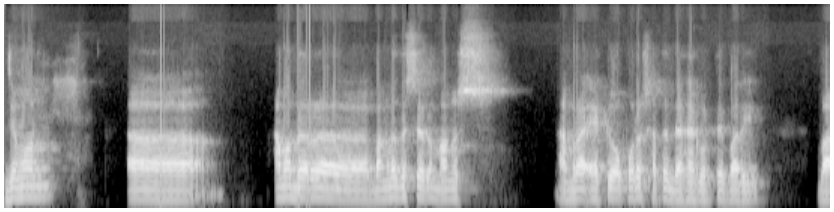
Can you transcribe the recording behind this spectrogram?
যেমন আমাদের বাংলাদেশের মানুষ আমরা একে অপরের সাথে দেখা করতে পারি। বা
